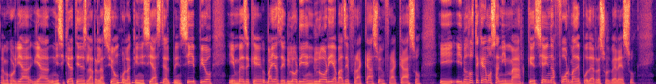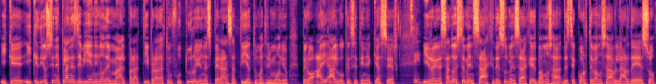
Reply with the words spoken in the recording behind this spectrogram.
a lo mejor ya, ya ni siquiera tienes la relación con la que iniciaste al principio y en vez de que vayas de gloria en gloria, vas de fracaso en fracaso. Y, y nosotros te queremos animar que si hay una forma de poder resolver eso y que, y que Dios tiene planes de bien y no de mal para ti, para darte un futuro y una esperanza a ti y a tu matrimonio matrimonio, pero hay algo que se tiene que hacer. Y regresando a este mensaje, de esos mensajes, vamos a, de este corte, vamos a hablar de eso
